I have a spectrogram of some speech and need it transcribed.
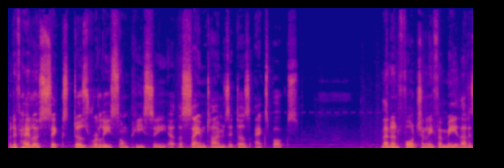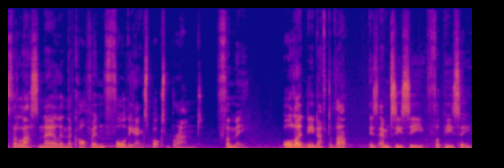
But if Halo 6 does release on PC at the same time as it does Xbox, then unfortunately for me that is the last nail in the coffin for the Xbox brand. For me. All I'd need after that is MCC for PC,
